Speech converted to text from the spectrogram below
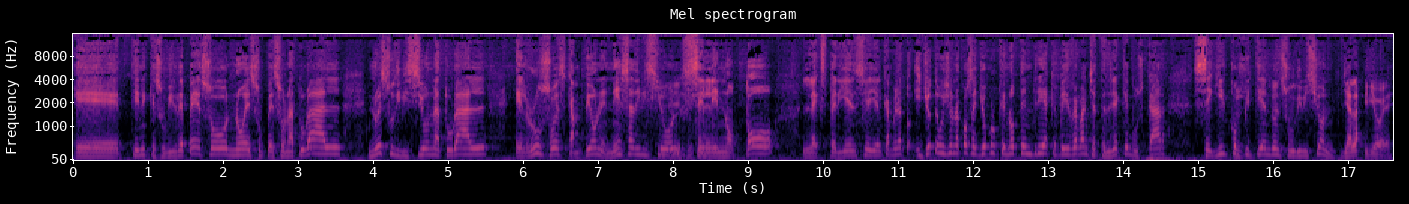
eh, tiene que subir de peso, no es su peso natural, no es su división natural. El ruso es campeón en esa división, Sí, se le notó la experiencia y el campeonato. Y yo te voy a decir una cosa, yo creo que no tendría que pedir revancha, tendría que buscar seguir compitiendo en su división. Ya la pidió, ¿eh?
